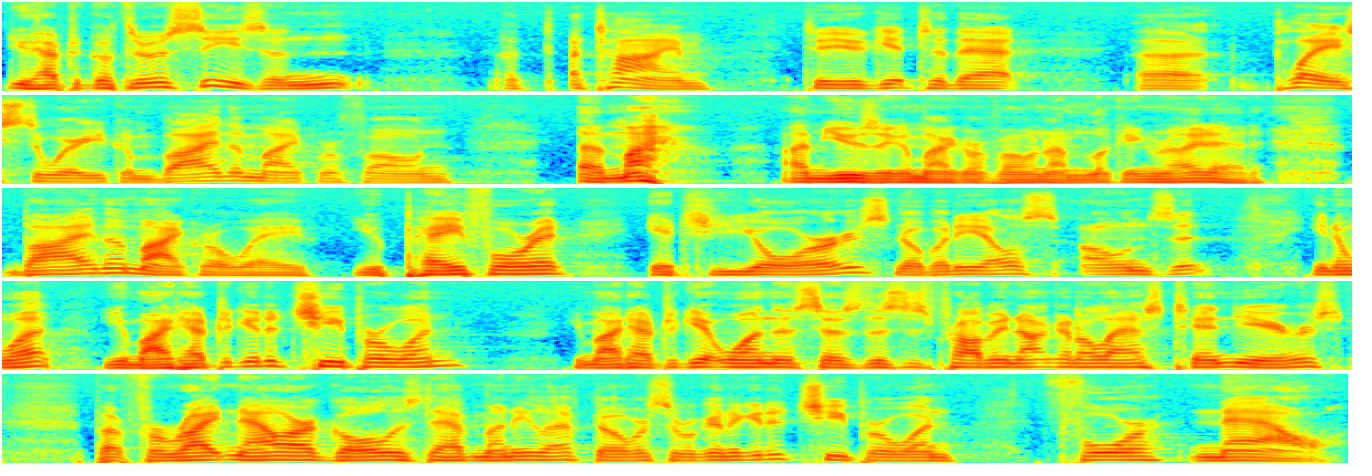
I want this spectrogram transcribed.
you have to go through a season, a, a time till you get to that uh, place to where you can buy the microphone. Uh, I'm using a microphone. I'm looking right at it. Buy the microwave. You pay for it. It's yours. Nobody else owns it. You know what? You might have to get a cheaper one. You might have to get one that says this is probably not going to last 10 years. But for right now, our goal is to have money left over. So we're going to get a cheaper one for now.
